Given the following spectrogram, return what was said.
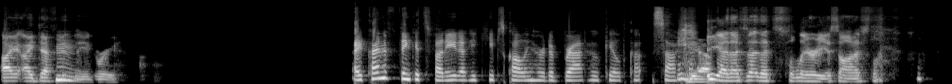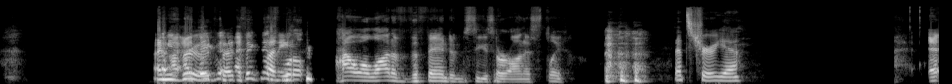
I, I definitely hmm. agree. I kind of think it's funny that he keeps calling her the brat who killed Ka- Sasha. Yeah. Yeah, that's that's hilarious. Honestly, I mean, I, rude, think, but I think that's funny. what, how a lot of the fandom sees her. Honestly, That's true. Yeah. E-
